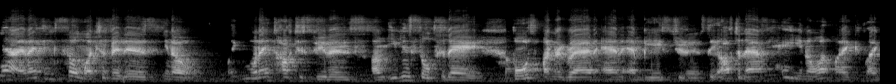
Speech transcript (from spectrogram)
Yeah, and I think so much of it is, you know, like when I talk to students, um, even still today, both undergrad and MBA students, they often ask, hey, you know what, like, like,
